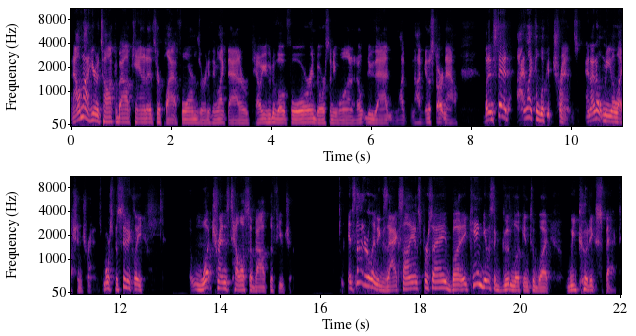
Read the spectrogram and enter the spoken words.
Now, I'm not here to talk about candidates or platforms or anything like that, or tell you who to vote for or endorse anyone. I don't do that. I'm not, not going to start now. But instead, I like to look at trends, and I don't mean election trends. More specifically, what trends tell us about the future it's not really an exact science per se, but it can give us a good look into what we could expect.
